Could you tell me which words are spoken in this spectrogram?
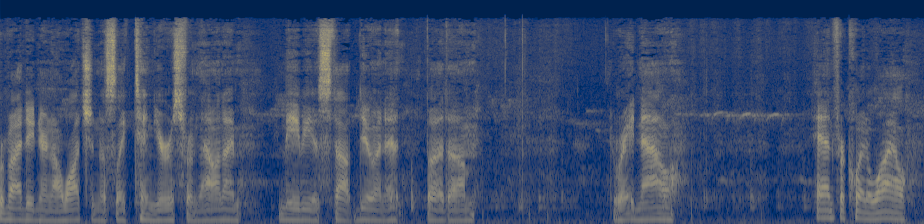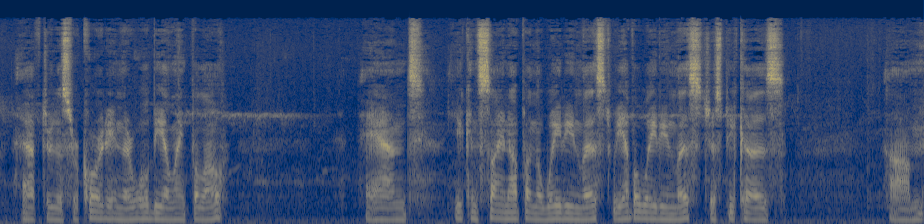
Provided you're not watching this like 10 years from now and I maybe have stopped doing it. But um, right now, and for quite a while after this recording, there will be a link below. And you can sign up on the waiting list. We have a waiting list just because um,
